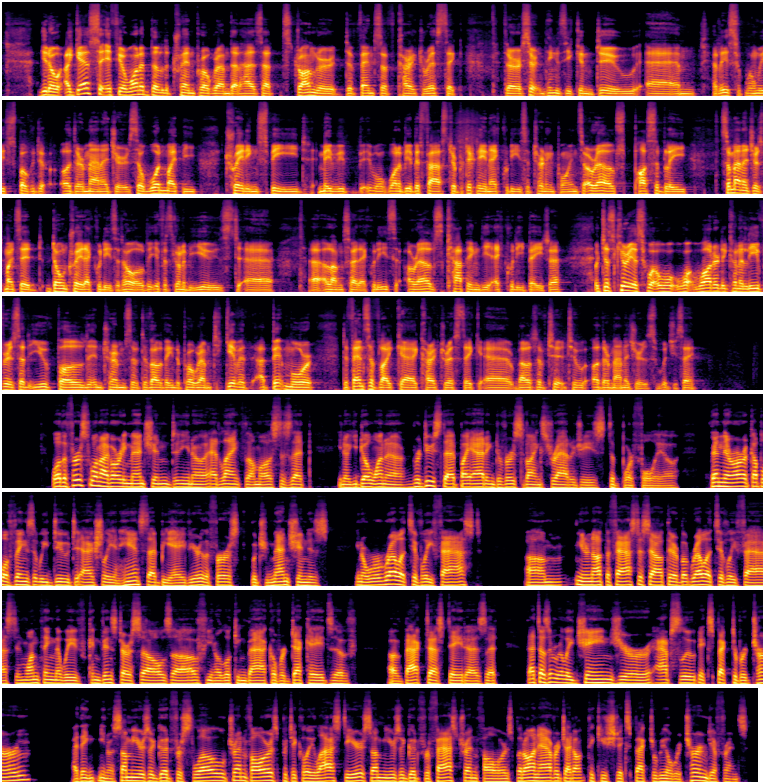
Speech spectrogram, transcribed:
You know, I guess if you want to build a trend program that has that stronger defensive characteristic, there are certain things you can do. Um, at least when we've spoken to other managers, so one might be trading speed. Maybe want to be a bit faster, particularly in equities at turning points, or else possibly some managers might say don't trade equities at all, if it's going to be used uh, uh, alongside equities, or else capping the equity beta. But just curious, what, what what are the kind of levers that you've pulled in terms of developing the program to give it a bit more defensive like uh, characteristic uh, relative to to other managers? Would you say? Well, the first one I've already mentioned, you know, at length almost, is that you know you don't want to reduce that by adding diversifying strategies to the portfolio. Then there are a couple of things that we do to actually enhance that behavior. The first, which you mentioned, is you know we're relatively fast. Um, you know, not the fastest out there, but relatively fast. And one thing that we've convinced ourselves of, you know, looking back over decades of of backtest data, is that that doesn't really change your absolute expected return. I think you know some years are good for slow trend followers, particularly last year. Some years are good for fast trend followers, but on average, I don't think you should expect a real return difference.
